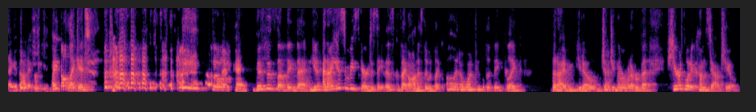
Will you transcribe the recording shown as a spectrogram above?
say about it. You might not like it. so okay, this is something that you know, and I used to be scared to say this because I honestly was like, oh, I don't want people to think like that I'm, you know, judging them or whatever. But here's what it comes down to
